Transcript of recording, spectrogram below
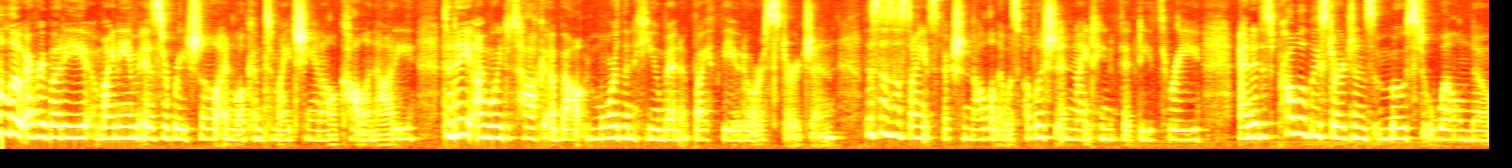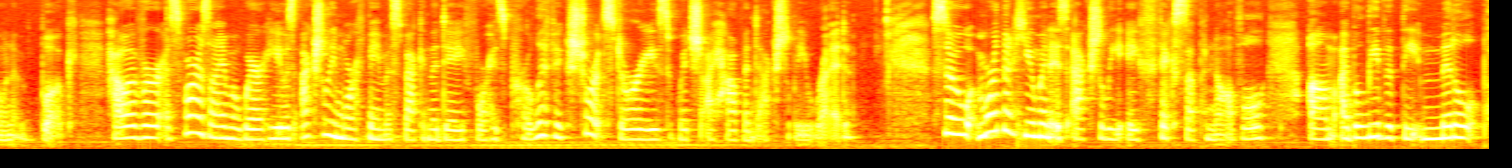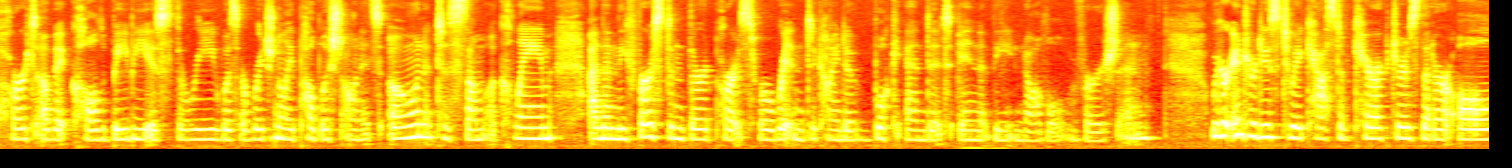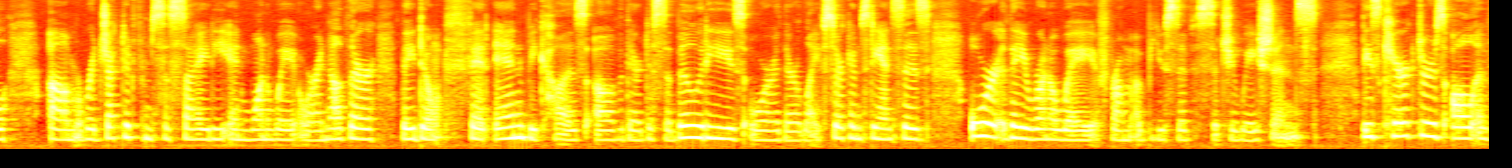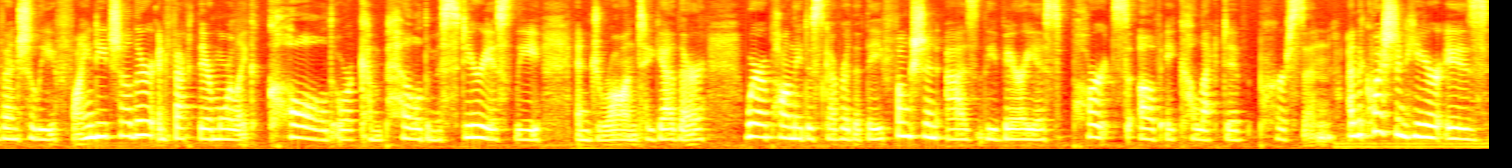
Hello everybody, my name is Rachel and welcome to my channel Kalanadi. Today I'm going to talk about More Than Human by Theodore Sturgeon. This is a science fiction novel that was published in 1953 and it is probably Sturgeon's most well-known book. However, as far as I am aware, he was actually more famous back in the day for his prolific short stories, which I haven't actually read. So More Than Human is actually a fix-up novel. Um, I believe that the middle part of it called Baby is Three was originally published on its own to some acclaim, and then the first and third parts were written to kind of bookend it in the novel version. We are introduced to a cast of characters that are all um, rejected from society in one way or another. They don't fit in because of their disabilities or their life circumstances, or they run away from abusive situations. These characters all eventually find each other. In fact, they're more like called or compelled mysteriously and drawn together, whereupon they discover that they function as the various parts of a collective person. And the question here is,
